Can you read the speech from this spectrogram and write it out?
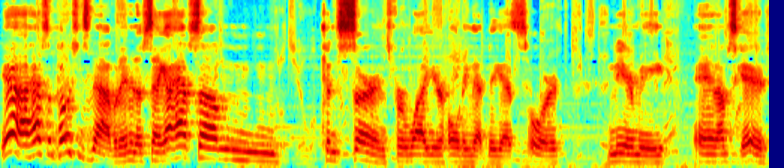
yeah, I have some potions now, but I ended up saying I have some concerns for why you're holding that big ass sword near me, and I'm scared.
